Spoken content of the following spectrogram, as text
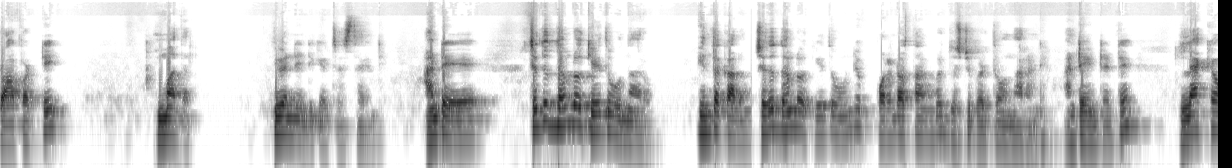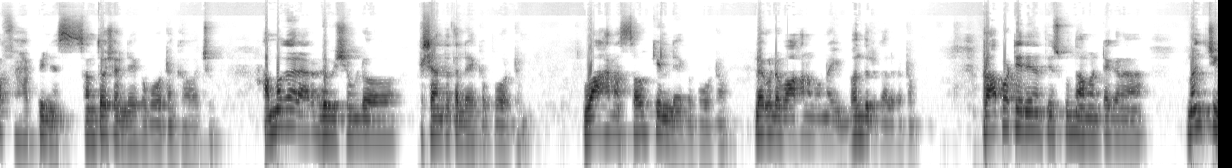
ప్రాపర్టీ మదర్. ఇవన్నీ ఇండికేట్ చేస్తాయండి. అంటే చతుర్థంలో కేతు ఉన్నారు. ఇంతకాలం చతుర్థంలో కేతు ఉండి పన్నెండవ స్థానంలో దృష్టి పెడుతూ ఉన్నారండి. అంటే ఏంటంటే ల్యాక్ ఆఫ్ హ్యాపీనెస్ సంతోషం లేకపోవటం కావచ్చు. అమ్మగారి ఆరోగ్య విషయంలో ప్రశాంతత లేకపోవటం వాహన సౌఖ్యం లేకపోవటం లేకుంటే వాహనం ఉన్న ఇబ్బందులు కలగటం ప్రాపర్టీ ఏదైనా తీసుకుందామంటే కన మంచి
